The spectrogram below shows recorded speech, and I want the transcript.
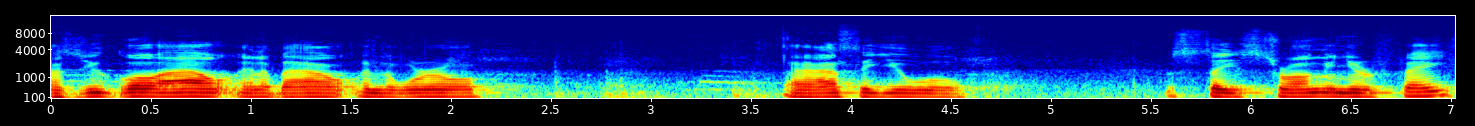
As you go out and about in the world, I ask that you will stay strong in your faith,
